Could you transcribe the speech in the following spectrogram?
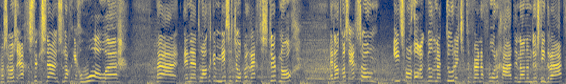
Maar ze was echt een stukje sneller, dus toen dacht ik echt wow. eh. nou ja, en eh, toen had ik een missetje op het rechte stuk nog. En dat was echt zo'n iets van, oh ik wilde naartoe dat je te ver naar voren gaat en dan hem dus niet raakt.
